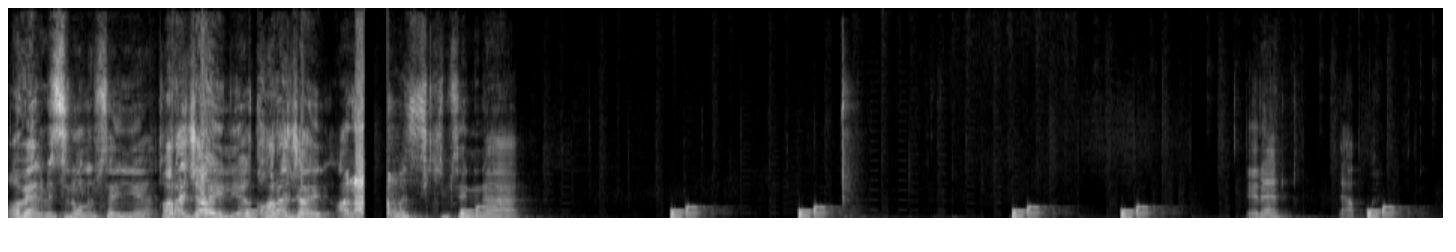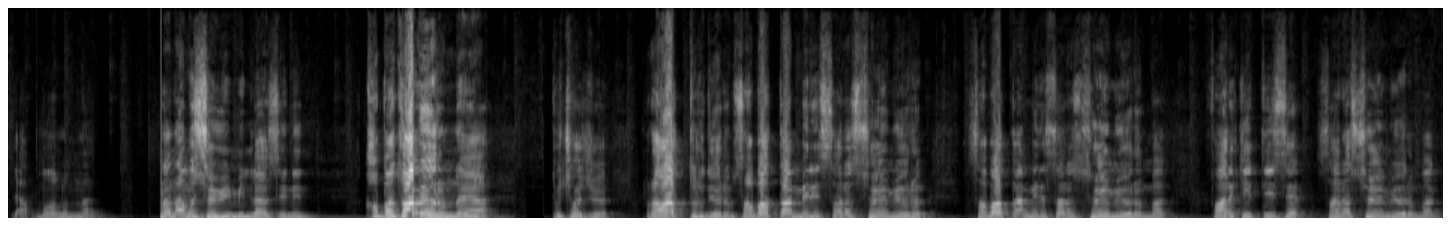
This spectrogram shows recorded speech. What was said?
Avel misin oğlum sen ya? Kara cahil ya. Kara cahil. Ananı mı sikim senin ha? Eren. Yapma. Yapma oğlum lan. Anana mı söveyim illa senin? Kapatamıyorum da ya. Bu çocuğu. Rahat dur diyorum. Sabahtan beri sana sövmüyorum. Sabahtan beri sana sövmüyorum bak. Fark ettiysen sana sövmüyorum bak.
